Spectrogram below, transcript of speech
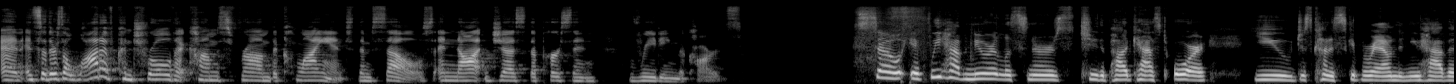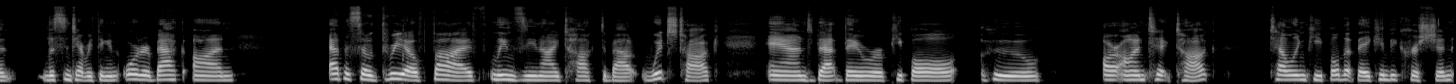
and and so there's a lot of control that comes from the client themselves and not just the person reading the cards. So if we have newer listeners to the podcast or you just kind of skip around and you haven't listened to everything in order back on episode 305 lindsay and i talked about WitchTok and that there were people who are on tiktok telling people that they can be Christian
